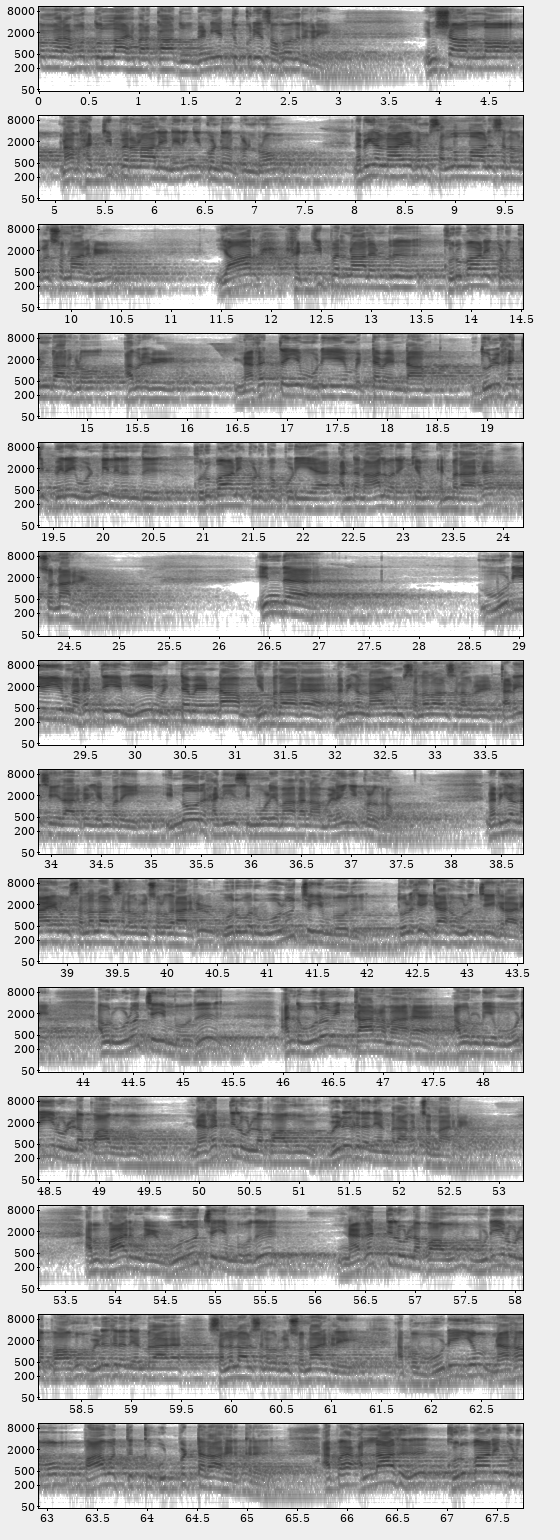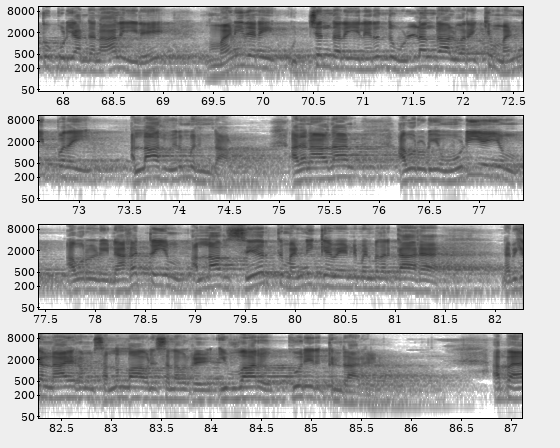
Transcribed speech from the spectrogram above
ரஹமத்துல்லாஹ் வரகாது கண்ணியத்துக்குரிய சகோதரர்களே இன்ஷா அல்லாஹ் நாம் ஹஜ்ஜி பெருநாளை நெருங்கி கொண்டிருக்கின்றோம். நபிகள் நாயகம் சல்லல்லா அலிசல் அவர்கள் சொன்னார்கள் யார் ஹஜ்ஜி பெருநாள் என்று குர்பானி கொடுக்கின்றார்களோ அவர்கள் நகத்தையும் முடியையும் வெட்ட வேண்டாம். துல்ஹஜ் பிறை ஒன்றிலிருந்து குர்பானி கொடுக்கக்கூடிய அந்த நாள் வரைக்கும் என்பதாக சொன்னார்கள். இந்த முடியையும் நகத்தையும் ஏன் வெட்ட வேண்டாம் என்பதாக நபிகள் நாயகம் சல்லலால் அவர்கள் தடை செய்தார்கள் என்பதை இன்னொரு ஹதீஸின் மூலியமாக நாம் விளங்கிக் கொள்கிறோம். நபிகள் நாயகம் சல்லலால் செலவர்கள் சொல்கிறார்கள் ஒருவர் ஒழு செய்யும் போது தொழுகைக்காக ஒழு செய்கிறாரே அவர் ஒழு செய்யும் போது அந்த உழுவின் காரணமாக அவருடைய முடியில் உள்ள பாவமும் நகத்தில் உள்ள பாவமும் விழுகிறது என்பதாக சொன்னார்கள். அப்போ பாருங்கள் உழு செய்யும் போது நகத்தில் உள்ள பாவம் முடியில் உள்ள பாவம் விழுகிறது என்பதாக சல்லலால் சிலவர்கள் சொன்னார்களே. அப்போ முடியும் நகமும் பாவத்துக்கு உட்பட்டதாக இருக்கிறது. அப்போ அல்லாஹு குர்பானை கொடுக்கக்கூடிய அந்த நாளையிலே மனிதனை உச்சந்தலையிலிருந்து உள்ளங்கால் வரைக்கும் மன்னிப்பதை அல்லாஹ் விரும்புகின்றான். அதனால்தான் அவருடைய முடியையும் அவருடைய நகத்தையும் அல்லாஹ் சேர்த்து மன்னிக்க வேண்டும் என்பதற்காக நபிகள் நாயகம் சல்லல்லா அலிசல் அவர்கள் இவ்வாறு கூறியிருக்கின்றார்கள். அப்போ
